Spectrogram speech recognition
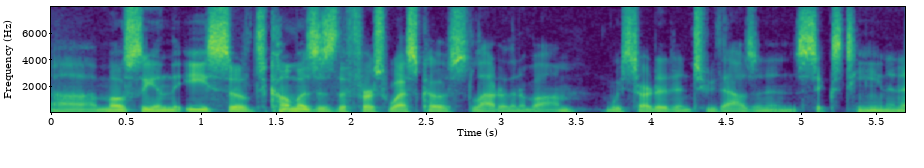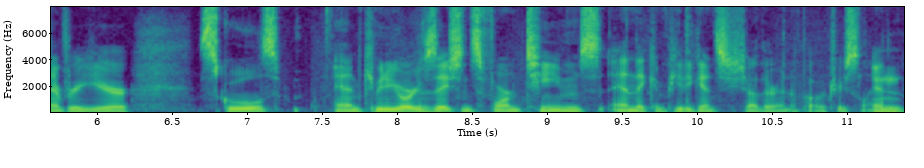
uh, mostly in the east. So Tacoma's is the first West Coast Louder Than a Bomb. We started in 2016, and every year, schools and community organizations form teams and they compete against each other in a poetry slam. In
